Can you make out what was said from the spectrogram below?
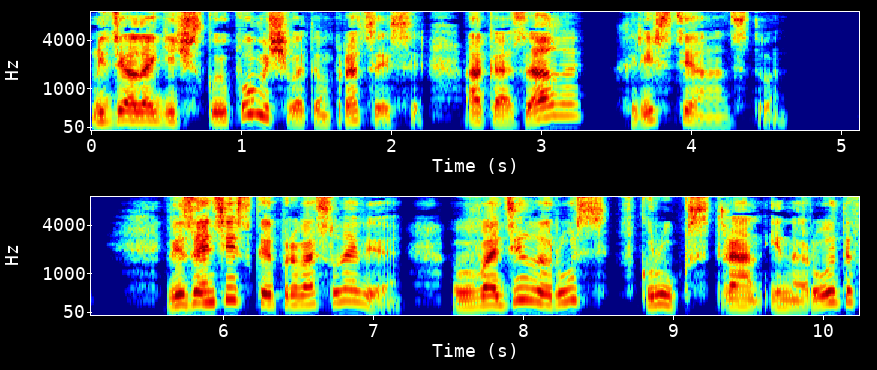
Идеологическую помощь в этом процессе оказало христианство. Византийское православие вводило Русь в круг стран и народов,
